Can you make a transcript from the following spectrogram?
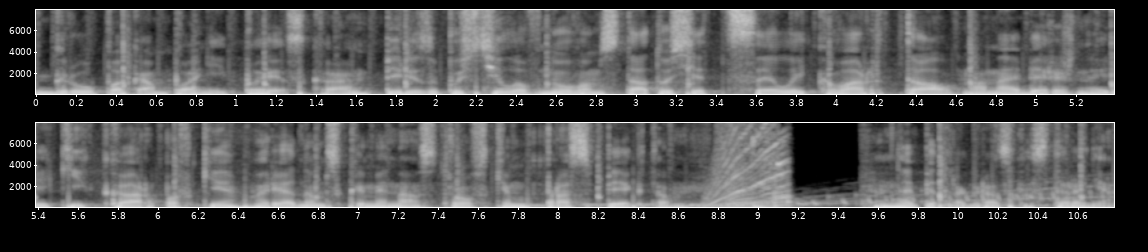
Группа компаний ПСК перезапустила в новом статусе целый квартал на набережной реки Карповки рядом с Каменноостровским проспектом на Петроградской стороне.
